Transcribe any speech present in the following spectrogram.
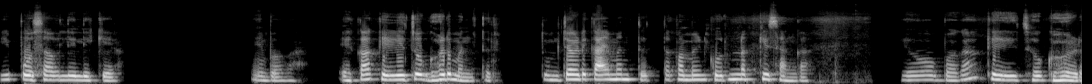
ही पोसावलेली केळ. हे बघा. एका केळीचं घड म्हणतात. तुमच्याकडे काय म्हणतात तर कमेंट करून नक्की सांगा. हो बघा केळीचं घड.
